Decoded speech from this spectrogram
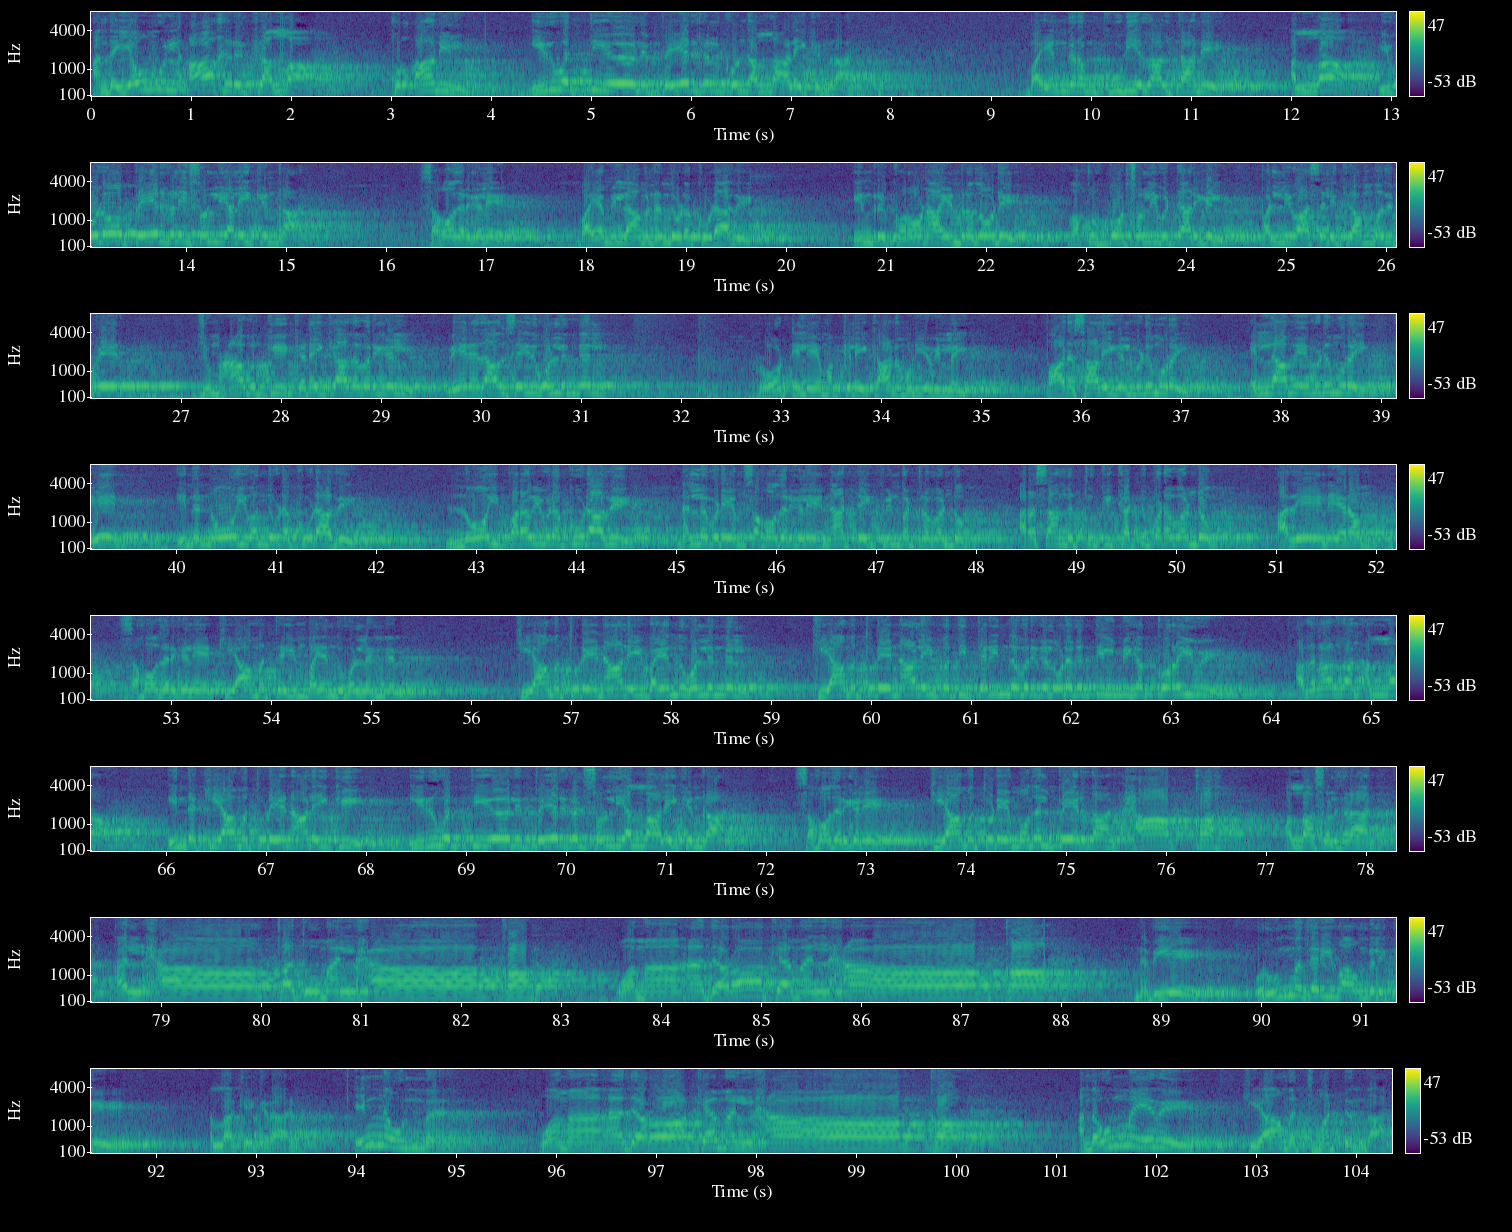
அந்த யவுமுல் ஆகிருக்கு அல்லாஹ் குர்ஆனில் இருபத்தி ஏழு பெயர்கள் கொண்டு அல்லாஹ் அழைக்கின்றார் பயங்கரம் கூடியதால் தானே அல்லாஹ் இவ்வளோ பெயர்களை சொல்லி அழைக்கின்றார் சகோதரர்களே பயம் இல்லாமல் இருந்து விடக்கூடாது இன்று கொரோனா என்றதோடு வகுப் போர்ட் சொல்லிவிட்டார்கள். பள்ளிவாசலுக்கு ஐம்பது பேர். ஜும்ஆவுக்கு கிடைக்காதவர்கள் வேற ஏதாவது செய்து கொள்ளுங்கள். ரோட்டிலே மக்களை காண முடியவில்லை. பாடசாலைகள் விடுமுறை. எல்லாமே விடுமுறை. ஏன்? இந்த நோய் வந்துவிடக் கூடாது. நோய் பரவிவிடக் கூடாது. நல்ல விடயம் சகோதரர்களே நாட்டை பின்பற்ற வேண்டும். அரசாங்கத்துக்கு கட்டுப்பட வேண்டும். அதே நேரம் சகோதரர்களே கியாமத்தையும் பயந்து கொள்ளுங்கள். கியாமத்துடைய நாளை பயந்து கொள்ளுங்கள். கியாமத்துடைய நாளை பற்றி தெரிந்தவர்கள் உலகத்தில் மிக குறைவு. அதனால் தான் அல்லாஹ் இந்த கியாமத்துடைய நாளைக்கு இருபத்தி ஏழு பெயர்கள் சொல்லி அல்லாஹ் அழைக்கின்றான். சகோதரர்களே கியாமத்துடைய முதல் பெயர் தான் அல்லாஹ் சொல்கிறான் அல் ஹாக்கத்து மல் ஹாக்கா وما أدراك ما الحاقة நபியே ஒரு உண்மை தெரியுமா உங்களுக்கு அல்லாஹ் கேட்கிறார் என்ன உண்மை وما أدراك ما الحاقة அந்த உண்மை எது கியாமத் மட்டும்தான்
